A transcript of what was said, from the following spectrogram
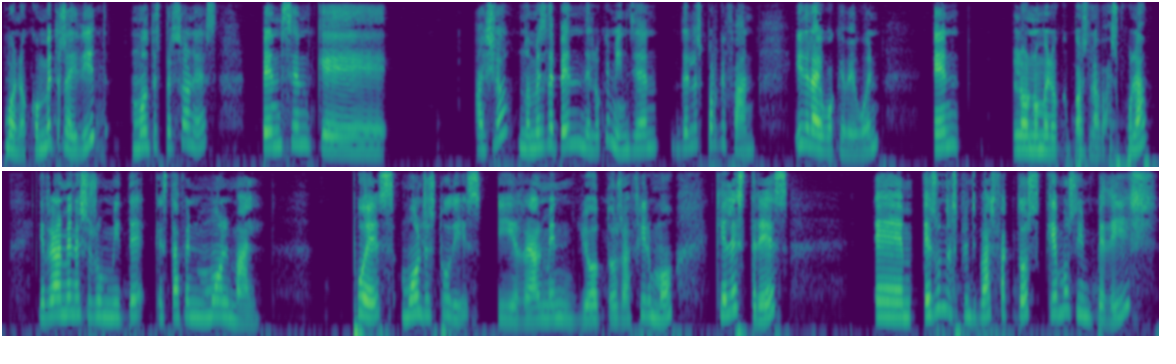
Bueno, com bé us he dit, moltes persones pensen que això només depèn de lo que mengen, de l'esport que fan i de l'aigua que beuen en el número que posa la bàscula. I realment això és un mite que està fent molt mal. Pues molts estudis, i realment jo tos afirmo, que l'estrès eh, és un dels principals factors que ens impedeix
